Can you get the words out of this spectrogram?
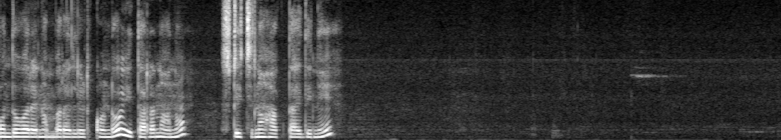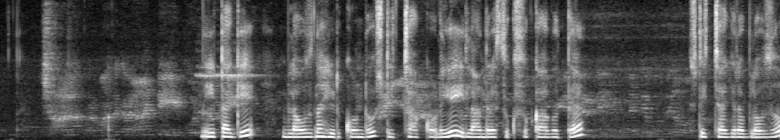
ಒಂದೂವರೆ ನಂಬರಲ್ಲಿ ಇಟ್ಕೊಂಡು ಈ ಥರ ನಾನು ಸ್ಟಿಚ್ನ ಹಾಕ್ತಾಯಿದ್ದೀನಿ ನೀಟಾಗಿ ಬ್ಲೌಸ್ನ ಹಿಡ್ಕೊಂಡು ಸ್ಟಿಚ್ ಹಾಕ್ಕೊಳ್ಳಿ, ಇಲ್ಲಾಂದರೆ ಸುಕ್ ಸುಕ್ಕಾಗುತ್ತೆ ಸ್ಟಿಚ್ ಆಗಿರೋ ಬ್ಲೌಸು.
